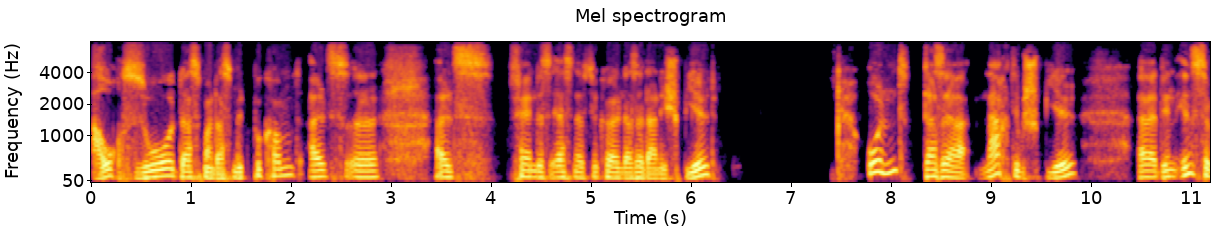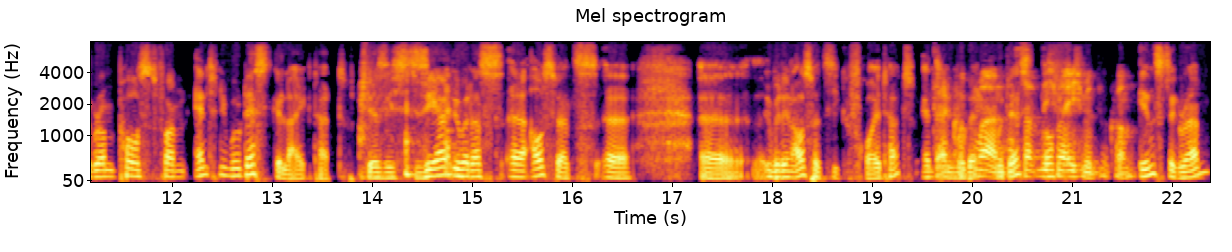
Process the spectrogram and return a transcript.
auch so, dass man das mitbekommt als, äh, als Fan des ersten FC Köln, dass er da nicht spielt. Und dass er nach dem Spiel äh, den Instagram-Post von Anthony Modest geliked hat, der sich sehr über das äh, Auswärts, äh, äh, über den Auswärtssieg gefreut hat. Anthony da, guck mal an, Modest das hab nicht mal ich mitbekommen. Instagram.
